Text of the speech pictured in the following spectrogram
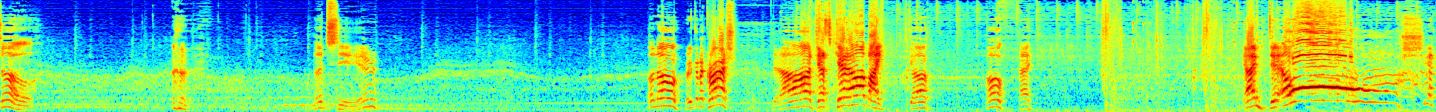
So... Let's see here. Oh no, we're gonna crash! Ah, oh, just get oh my god! Oh, hey. I'm dead. Oh shit!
